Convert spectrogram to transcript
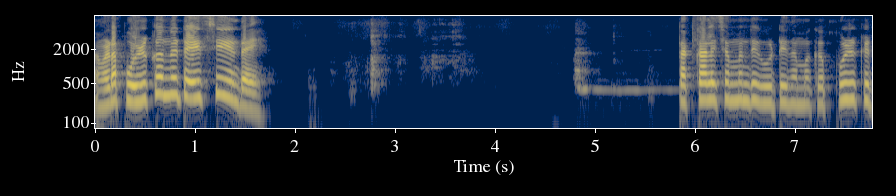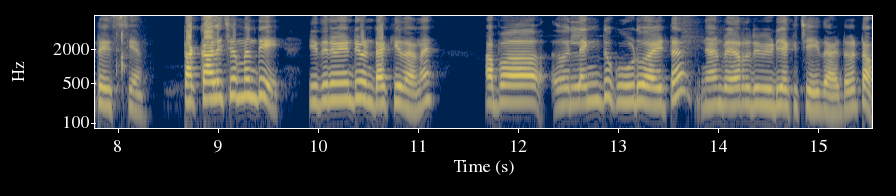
നമ്മുടെ പുഴുക്കൊന്ന് ടേസ്റ്റ് ചെയ്യണ്ടേ? തക്കാളി ചമ്മന്തി കൂട്ടി നമുക്ക് പുഴുക്ക് ടേസ്റ്റ് ചെയ്യാം. തക്കാളി ചമ്മന്തി ഇതിനു വേണ്ടി ഉണ്ടാക്കിയതാണ്. അപ്പോൾ ലെങ്ത് കൂടുമായിട്ട് ഞാൻ വേറൊരു വീഡിയോ ഒക്കെ ചെയ്തതായിട്ട് കേട്ടോ.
